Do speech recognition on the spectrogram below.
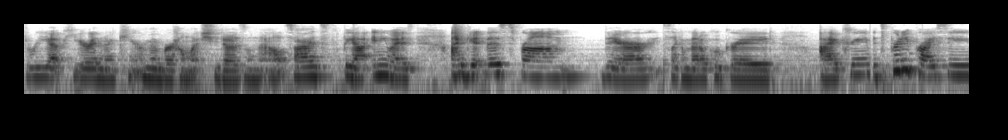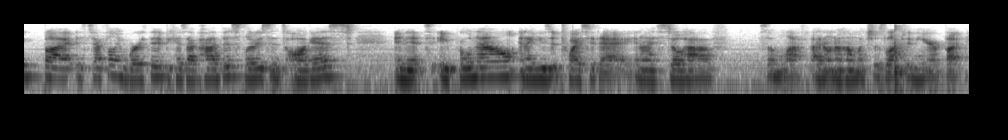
three up here and I can't remember how much she does on the outsides. But yeah, anyways, I get this from there. It's like a medical grade eye cream. It's pretty pricey, but it's definitely worth it because I've had this literally since August and it's April now and I use it twice a day and I still have some left. I don't know how much is left in here, but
